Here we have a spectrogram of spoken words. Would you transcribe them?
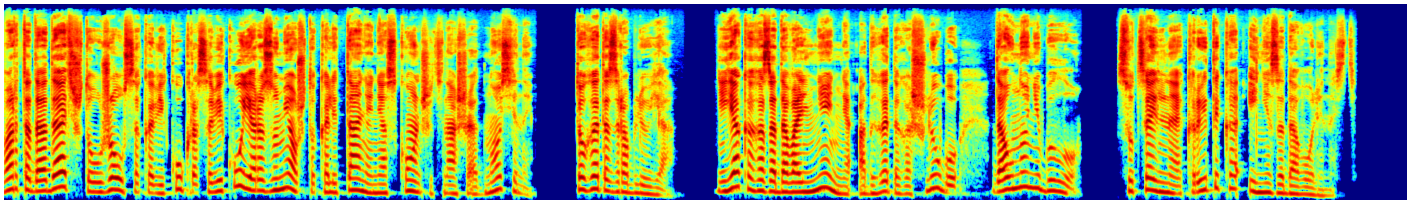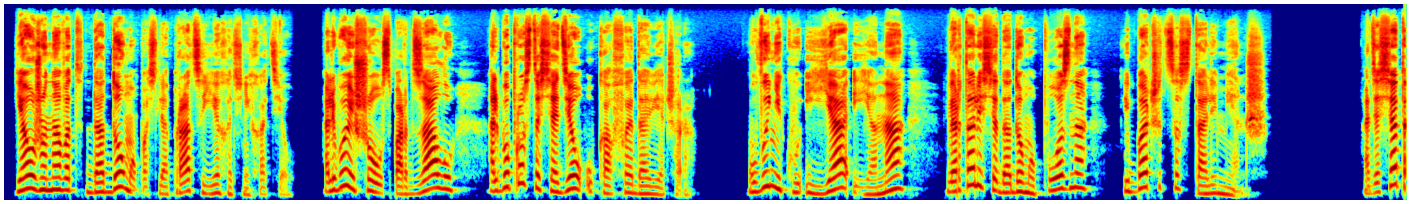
Варта дадаць, што ўжо ў сакавіку красавіку я разумеў, што калі Таня не скончыць нашы адносіны, то гэта зраблю я. Ніякага задавальнення ад гэтага шлюбу даўно не было суцэльная крытыка і незадаволенасць. Я ўжо нават дадому пасля працы ехаць не хацеў. Альбо ішоў у спартзалу, альбо проста сядзеў у кафе да вечара. У выніку і я і яна вярталіся дадому позна і бачыцца сталі менш. А 10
